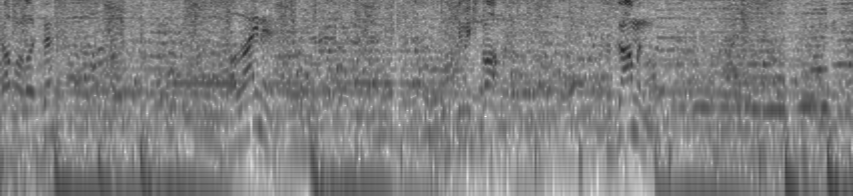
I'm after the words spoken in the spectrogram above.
Schaut mal, Leute. Alleine wir schwach. Zusammen sind wir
